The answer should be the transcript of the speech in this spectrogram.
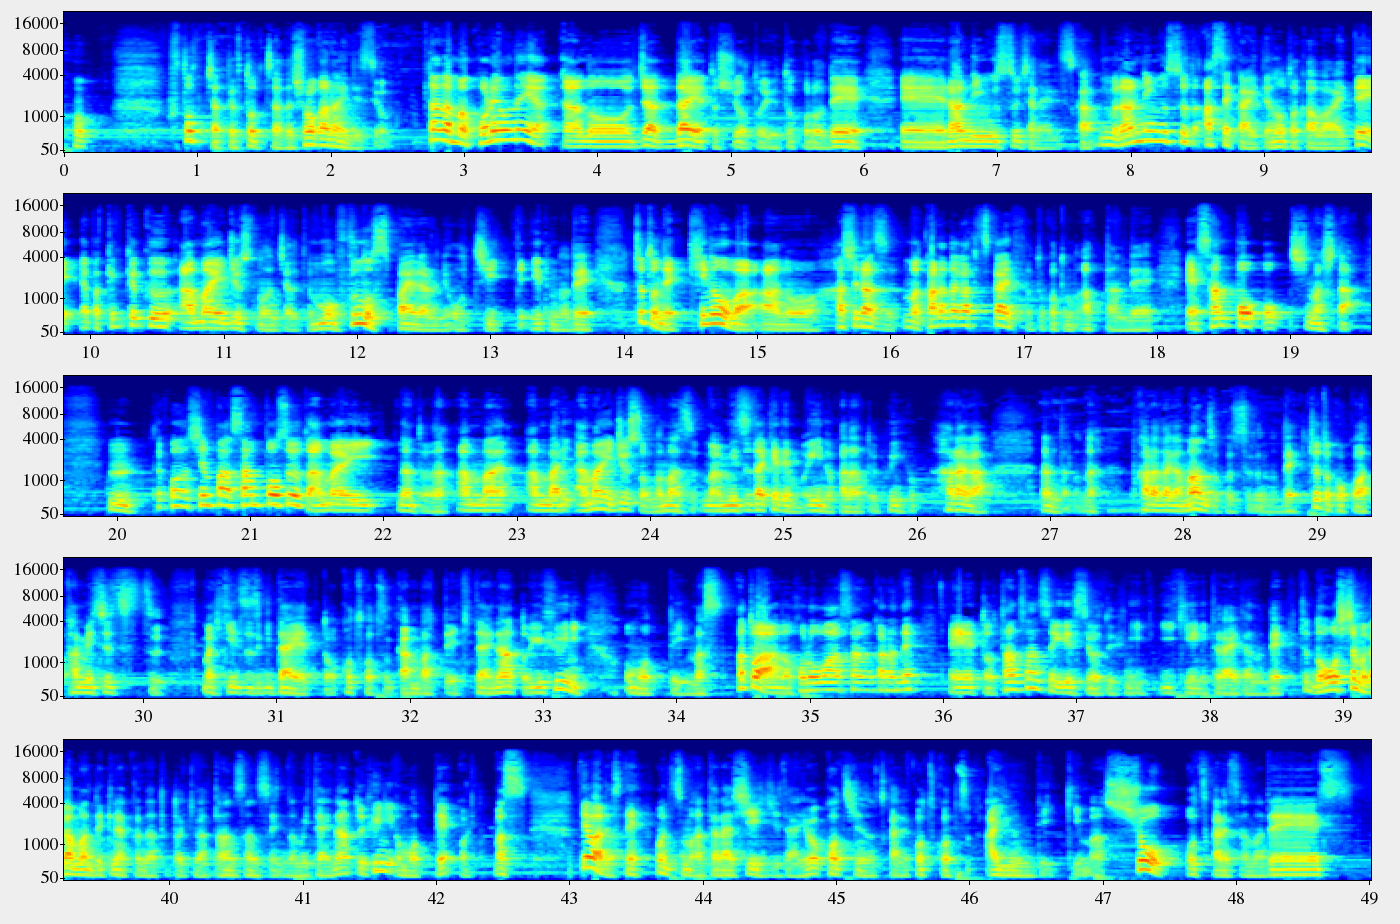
らもう、太っちゃって太っちゃってしょうがないんですよ。ただまあこれをね、あの、じゃあダイエットしようというところで、えー、ランニングするじゃないですか。でもランニングすると汗かいて喉乾いて、やっぱ結局甘いジュース飲んじゃうってもう負のスパイラルに陥っているので、ちょっとね、昨日はあの、走らず、まあ体が疲れてたこともあったんで、えー、散歩をしました。うん。この心配散歩するとあんまり、なんだろうな、あんま、あんまり甘いジュースを飲まず、まあ水だけでもいいのかなというふうに、腹が、なんだろうな、体が満足するので、ちょっとここは試しつつ、まあ引き続きダイエットコツコツ頑張っていきたいなというふうに思っています。あとは、あの、フォロワーさんからね、えっ、ー、と、炭酸水ですよというふうに意見いただいたので、ちょっとどうしても我慢できなくなった時は炭酸水飲みたいなというふうに思っております。ではですね、本日も新しい時代をコツの疲れコツコツ歩んでいきましょう。お疲れ様です。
